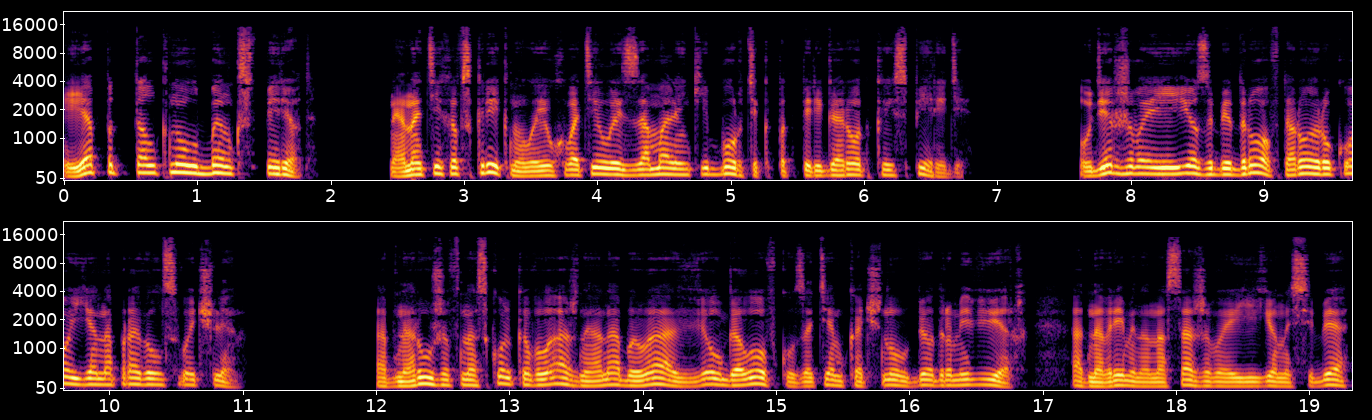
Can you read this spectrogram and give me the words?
Я подтолкнул Бэнкс вперед. Она тихо вскрикнула и ухватилась за маленький бортик под перегородкой спереди. Удерживая ее за бедро, второй рукой я направил свой член. Обнаружив, насколько влажной она была, ввел головку, затем качнул бедрами вверх, одновременно насаживая ее на себя,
